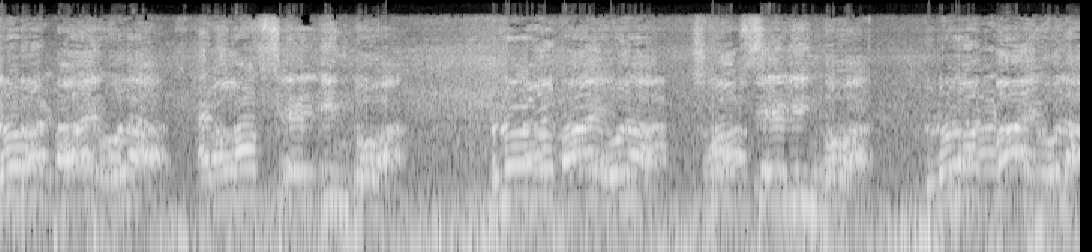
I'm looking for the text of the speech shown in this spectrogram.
Do not buy Ola stop sale in Goa. Do not buy Ola. Stop sale in Goa. Do not buy Ola.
